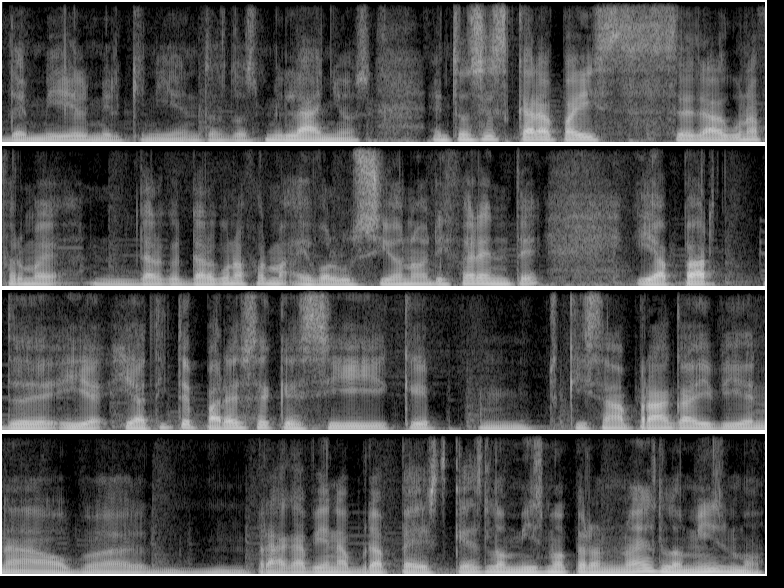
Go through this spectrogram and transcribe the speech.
de mil, mil quinientos, dos mil años. Entonces cada país de alguna forma, de, alguna forma evoluciona diferente y aparte y, y a ti te parece que sí que mm, quizá Praga y Viena o uh, Praga, Viena, Budapest que es lo mismo pero no es lo mismo.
